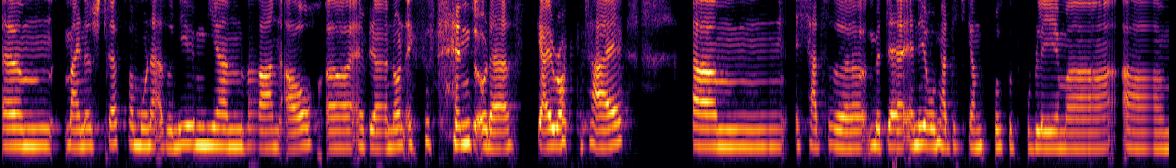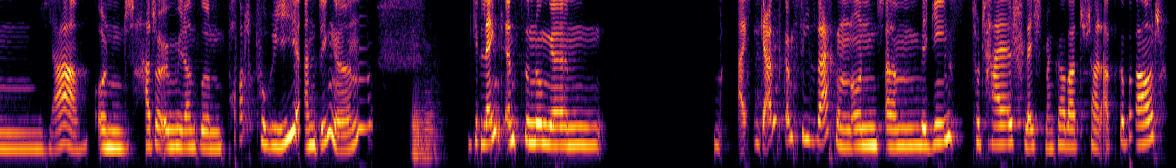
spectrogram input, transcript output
Ähm, meine Stresshormone, also Nebennieren, waren auch äh, entweder non-existent oder skyrocket high. Ähm, ich hatte mit der Ernährung hatte ich ganz große Probleme, ähm, ja, und hatte irgendwie dann so ein Potpourri an Dingen, mhm. Gelenkentzündungen, ganz, ganz viele Sachen. Und ähm, mir ging es total schlecht. Mein Körper hat total abgebaut.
